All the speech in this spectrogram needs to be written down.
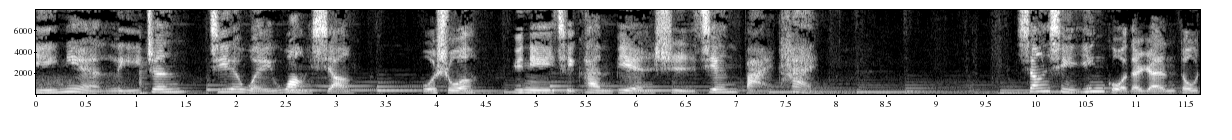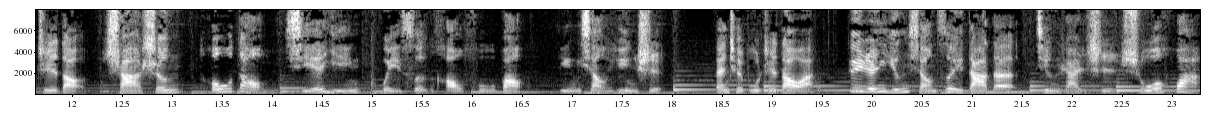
一念离真，皆为妄想。佛说，与你一起看遍世间百态。相信因果的人都知道，杀生、偷盗、邪淫会损耗福报，影响运势，但却不知道啊，对人影响最大的竟然是说话。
